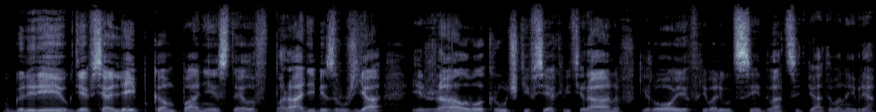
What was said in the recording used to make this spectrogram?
в галерею, где вся лейб-компания стояла в параде без ружья и жаловала к ручке всех ветеранов, героев революции 25 ноября.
